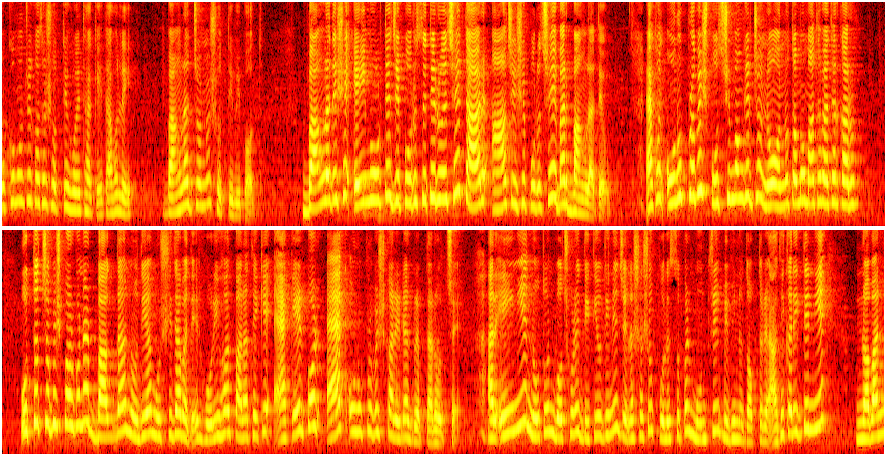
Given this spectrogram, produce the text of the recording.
মুখ্যমন্ত্রীর কথা সত্যি হয়ে থাকে, তাহলে বাংলার জন্য সত্যি বিপদ। বাংলাদেশে এই মুহূর্তে যে পরিস্থিতি রয়েছে, তার আঁচ এসে পড়েছে এবার বাংলাতেও। এখন অনুপ্রবেশ পশ্চিমবঙ্গের জন্য অন্যতম মাথা ব্যথার কারণ। উত্তর চব্বিশ পরগনার বাগদা, নদিয়া, মুর্শিদাবাদের হরিহর পাড়া থেকে একের পর এক অনুপ্রবেশকারীরা গ্রেপ্তার হচ্ছে। আর এই নিয়ে নতুন বছরের দ্বিতীয় দিনে জেলাশাসক, পুলিশ সুপার, মন্ত্রী, বিভিন্ন দপ্তরের আধিকারিকদের নিয়ে নবান্ন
